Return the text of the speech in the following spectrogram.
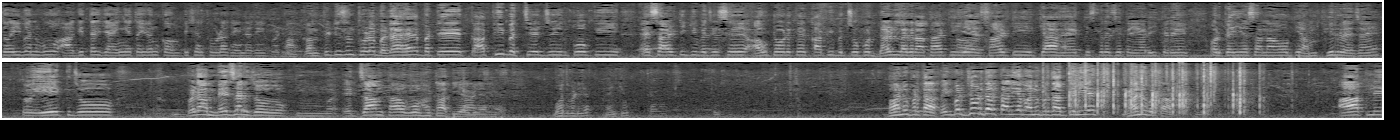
तो इवन वो आगे तक जाएँगे तो इवन कंपटीशन थोड़ा कहीं ना कहीं बढ़ा कंपटीशन थोड़ा बड़ा है बट काफ़ी बच्चे जिनको की एस की वजह से आउट हो रहे थे काफ़ी बच्चों को डर लग रहा था कि ये एस क्या है किस तरह से तैयारी करें और कहीं ऐसा ना हो कि हम फिर रह जाए। तो एक जो बड़ा मेजर जो एग्ज़ाम था वो हटा दिया गया है। बहुत बढ़िया थैंक यू भानु प्रताप एक बार जोरदार तालियाँ भानु प्रताप के लिए। भानु प्रताप आपने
